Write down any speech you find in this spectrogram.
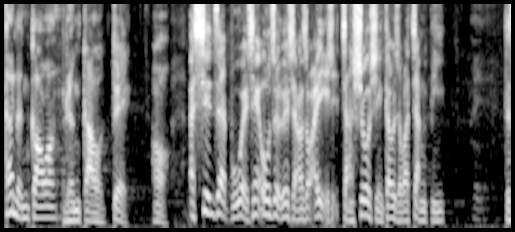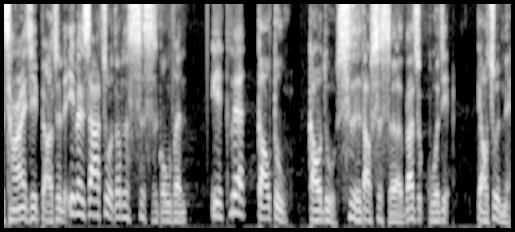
它人高啊，人高，对，哦，啊现在不会，现在欧洲有个想要说，哎，讲休闲，到底怎么降低？的常常一些标准的，一般沙发做都是四十公分，也个高度。高度四十到四十二，那是国际标准的。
